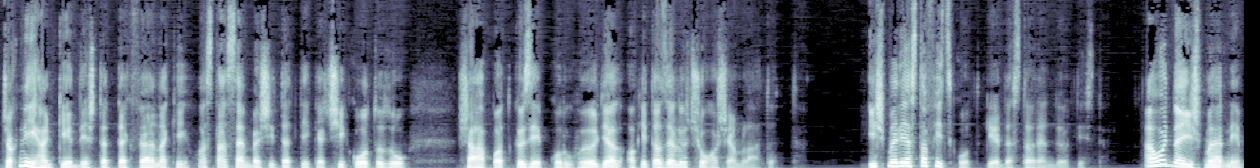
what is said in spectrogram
Csak néhány kérdést tettek fel neki, aztán szembesítették egy sikoltozó, sápat, középkorú hölgyel, akit azelőtt sohasem látott. Ismeri ezt a fickót? kérdezte a rendőrtiszt. Há, hogy ne ismerném?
